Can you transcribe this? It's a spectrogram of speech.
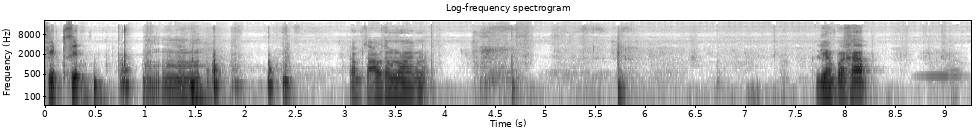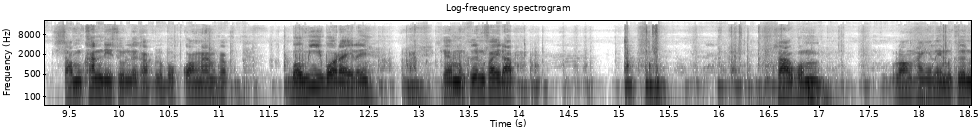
ฟิตฟิตทำสาวทำหน่อยนะเลี้ยงปะครับสำคัญที่สุดเลยครับ ระบบกรองน้ำครับบ่มีบ่ได้เลย แค่มันขึ้นไฟดับ สาวผมลองไห้เลยมันขึ้น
